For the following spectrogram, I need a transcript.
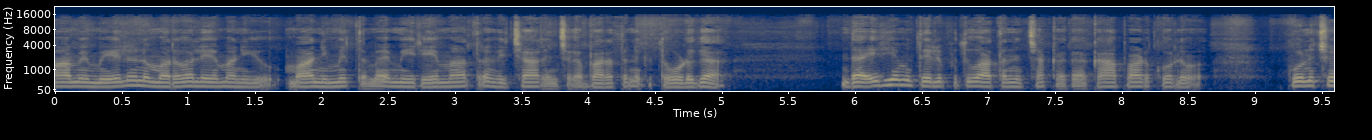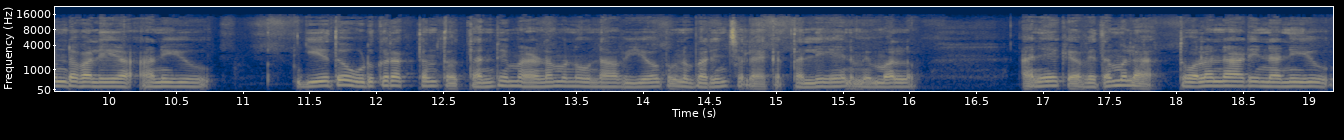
ఆమె మేలును మరవలేమనియు. మా నిమిత్తమై మీరేమాత్రం విచారించక భరతునికి తోడుగా ధైర్యం తెలుపుతూ అతన్ని చక్కగా కాపాడుకొని కొనుచుండవలి అనియు. ఏదో ఉడుకు రక్తంతో తండ్రి మరణమును నా వియోగమును భరించలేక తల్లి అయిన మిమ్మల్ని అనేక విధముల తోలనాడిననియు.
